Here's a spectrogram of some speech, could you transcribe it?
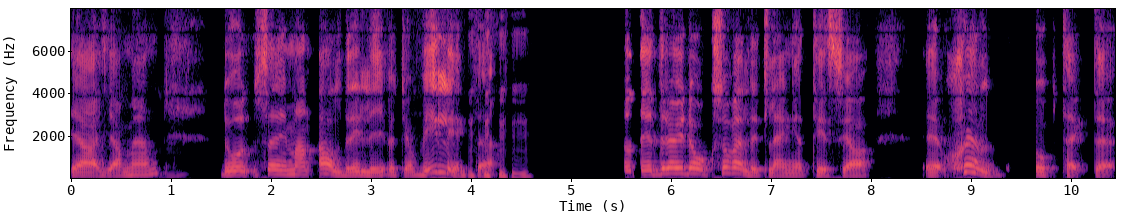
Jajamän. Mm. Då säger man aldrig i livet, jag vill inte. Och det dröjde också väldigt länge tills jag eh, själv upptäckte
